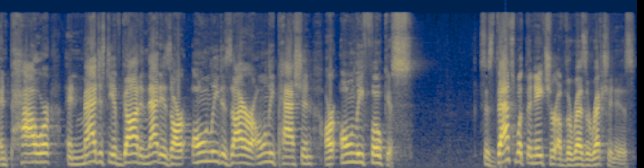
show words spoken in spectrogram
and power and majesty of God, and that is our only desire, our only passion, our only focus. He says that's what the nature of the resurrection is.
